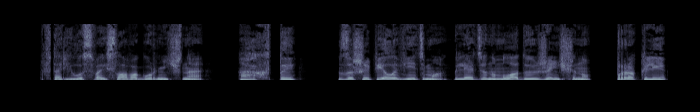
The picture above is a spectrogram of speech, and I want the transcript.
— повторила свои слова горничная. «Ах ты!» — зашипела ведьма, глядя на молодую женщину. «Прокли...»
